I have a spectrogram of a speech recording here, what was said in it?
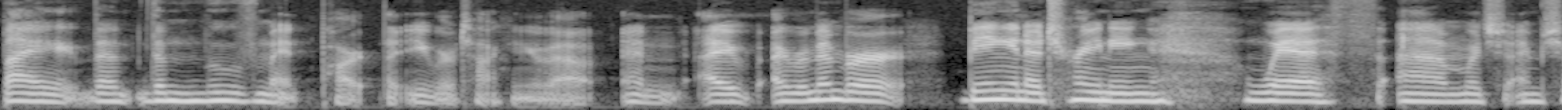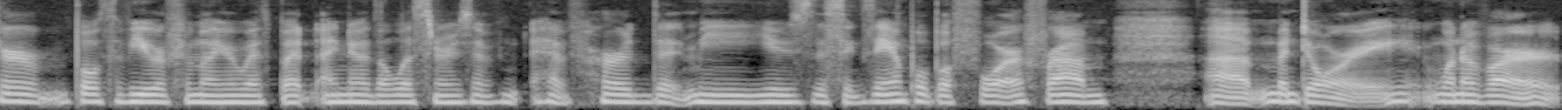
by the the movement part that you were talking about, and I I remember being in a training with, um, which I'm sure both of you are familiar with, but I know the listeners have, have heard that me use this example before from uh, Midori, one of our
